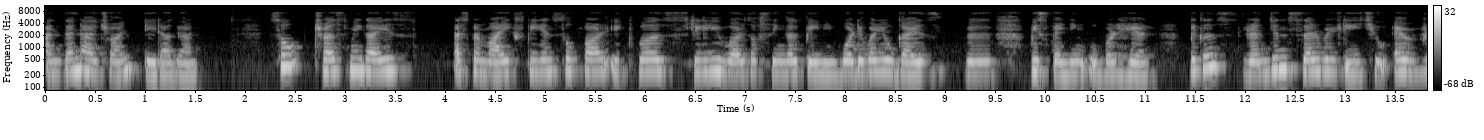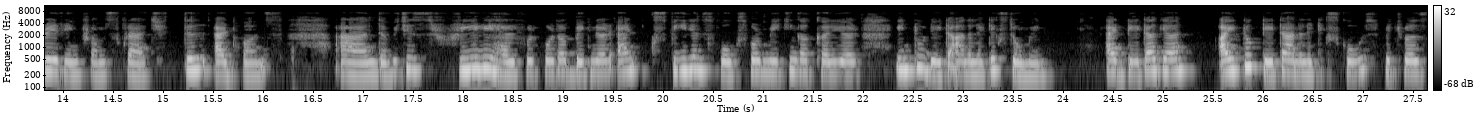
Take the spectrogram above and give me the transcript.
And then i joined DataGyan so trust me guys as per my experience so far it was really worth of single penny whatever you guys will be spending over here. Because ranjan sir will teach you everything from scratch till advanced and which is really helpful for the beginner and experienced folks for making a career into data analytics domain at DataGyan, I took data analytics course, which was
